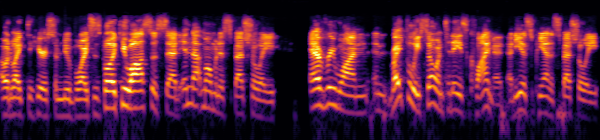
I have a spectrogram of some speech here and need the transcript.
I would like to hear some new voices. But like you also said, in that moment especially, everyone, and rightfully so in today's climate, at ESPN especially,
